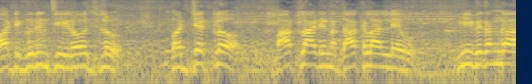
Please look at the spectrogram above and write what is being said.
వాటి గురించి ఈ రోజులు బడ్జెట్లో మాట్లాడిన దాఖలాలు లేవు. ఈ విధంగా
